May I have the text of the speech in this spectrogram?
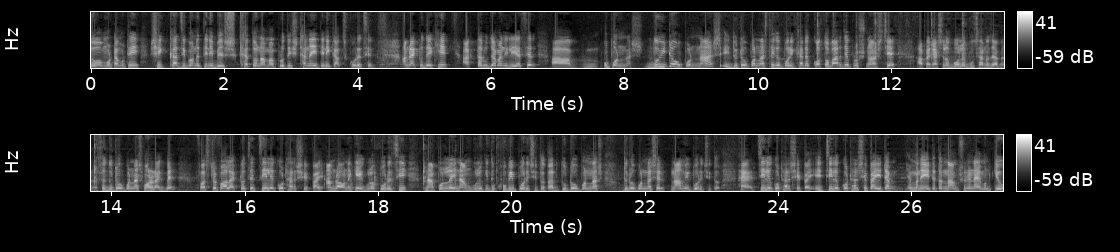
তো মোটামুটি শিক্ষা জীবনে তিনি বেশ খ্যাতনামা প্রতিষ্ঠানেই তিনি কাজ করেছেন। আমরা একটু দেখি আখতারুজ্জামান ইলিয়াসের উপন্যাস। দুইটা উপন্যাস, এই দুটো উপন্যাস থেকে পরীক্ষাতে কতবার যে প্রশ্ন আসছে, আপনাকে আসলে বলে বোঝানো যাবে না। সো দুটো উপন্যাস মনে রাখবেন। ফার্স্ট অফ অল একটা হচ্ছে চিলে কোঠার সেপাই। আমরা অনেকে এগুলো পড়েছি, না পড়লেই নামগুলো কিন্তু খুবই পরিচিত, তার দুটো উপন্যাস, দুটো উপন্যাসের নামই পরিচিত। হ্যাঁ চিলে কোঠার সেপাই। এই চিলে কোঠার সেপাই, এটা মানে এটা তো নাম শুনে না এমন কেউ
